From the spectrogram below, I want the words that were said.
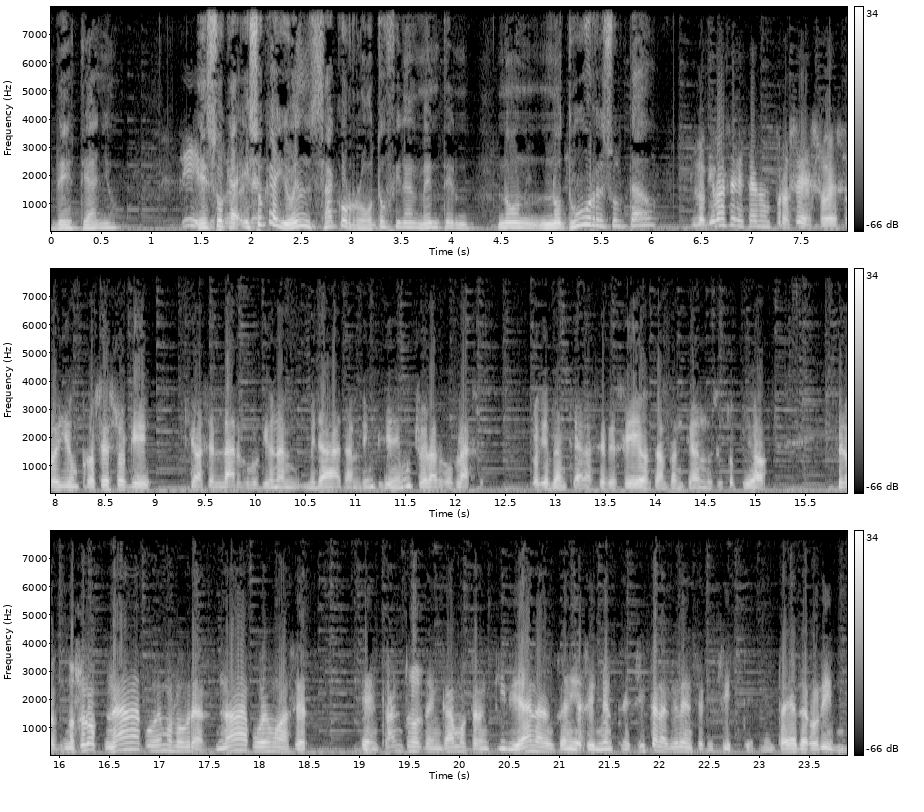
de este año? Sí, ¿Eso, ¿Eso cayó en saco roto finalmente? ¿No, no tuvo resultado? Lo que pasa es que está en un proceso, eso es un proceso que, que va a ser largo, porque es una mirada también que tiene mucho largo plazo lo que plantea la CPC o están planteando el sector privado. Pero nosotros nada podemos lograr, nada podemos hacer en tanto no tengamos tranquilidad en la Araucanía. mientras exista la violencia que existe, mientras haya terrorismo,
